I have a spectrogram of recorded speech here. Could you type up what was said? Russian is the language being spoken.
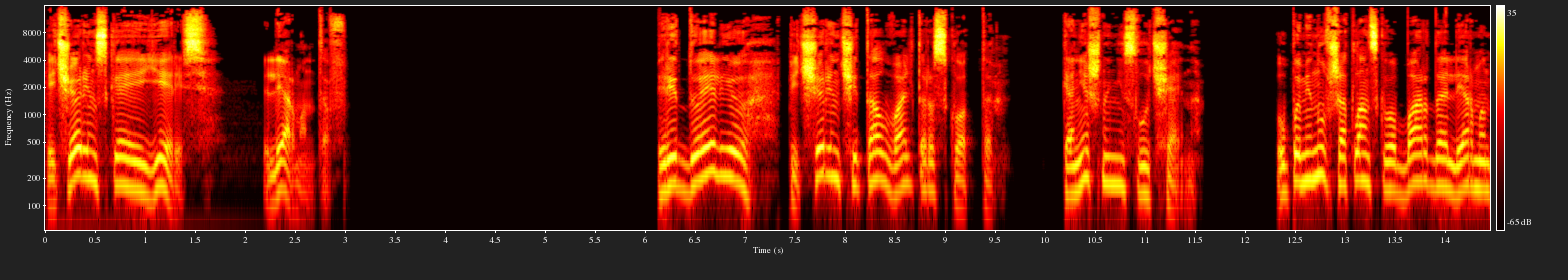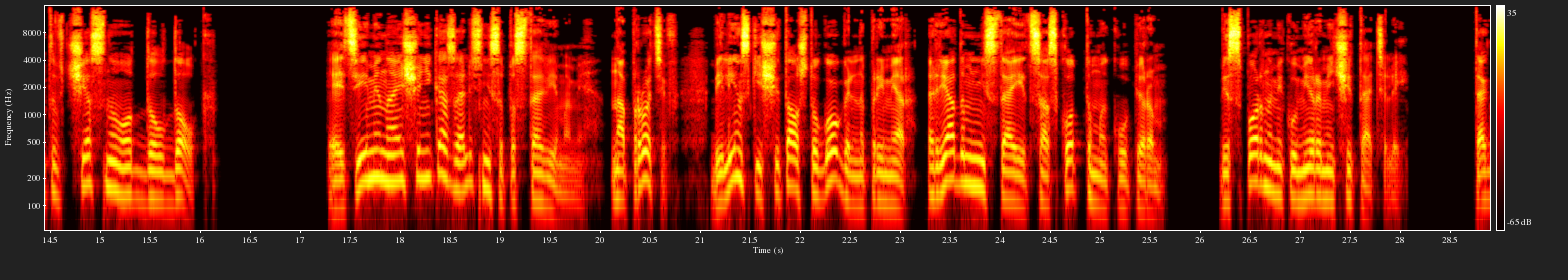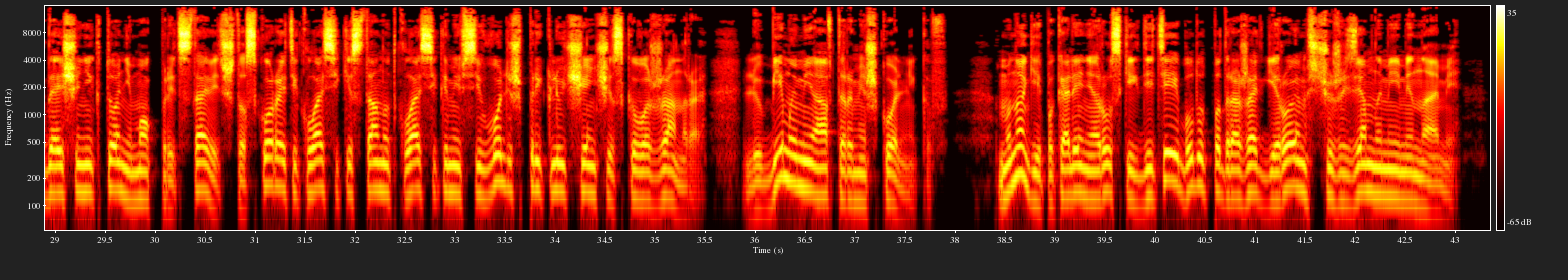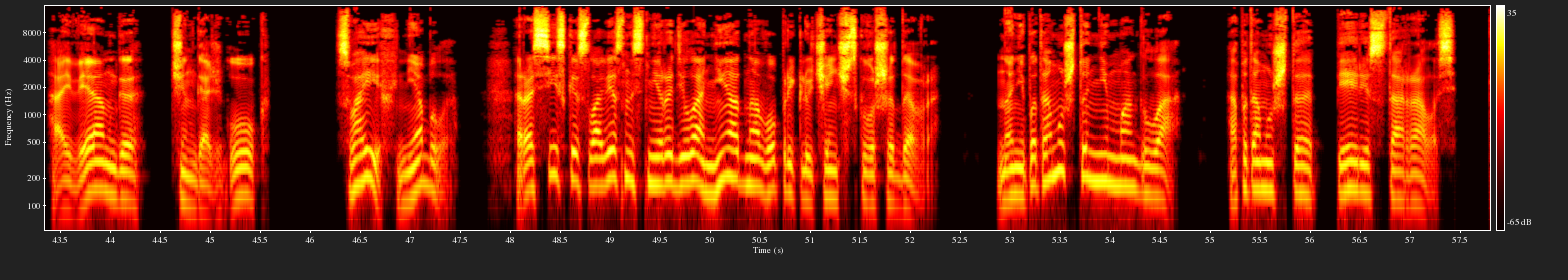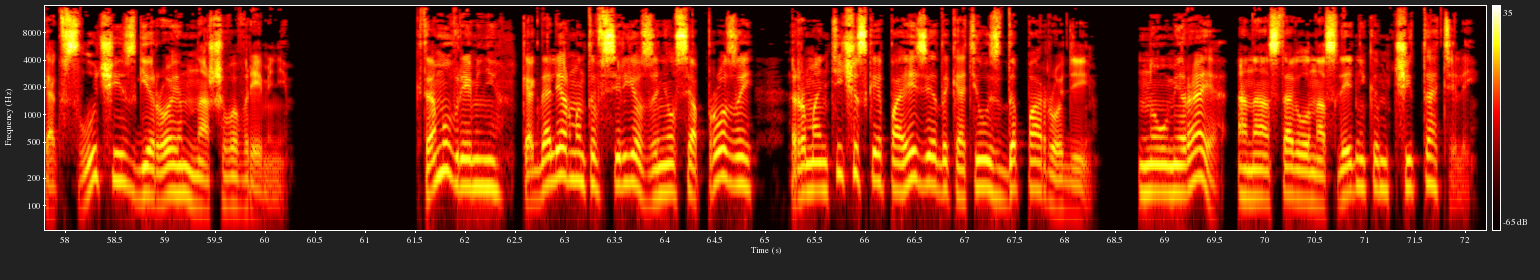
Печоринская ересь. Лермонтов. Перед дуэлью Печорин читал Вальтера Скотта. Конечно, не случайно. Упомянув шотландского барда, Лермонтов честно отдал долг. Эти имена еще не казались несопоставимыми. Напротив, Белинский считал, что Гоголь, например, рядом не стоит со Скоттом и Купером, бесспорными кумирами читателей. Тогда еще никто не мог представить, что скоро эти классики станут классиками всего лишь приключенческого жанра, любимыми авторами школьников. Многие поколения русских детей будут подражать героям с чужеземными именами. Айвенга, Чингачгук. Своих не было. Российская словесность не родила ни одного приключенческого шедевра. Но не потому, что не могла, а потому что перестаралась как в случае с героем нашего времени. К тому времени, когда Лермонтов всерьез занялся прозой, романтическая поэзия докатилась до пародии, но, умирая, она оставила наследникам читателей.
